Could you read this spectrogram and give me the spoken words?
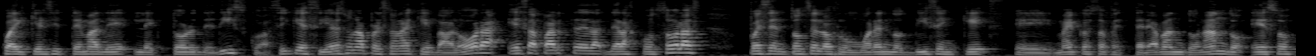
cualquier sistema de lector de disco. Así que si eres una persona que valora esa parte de, las consolas, pues entonces los rumores nos dicen que eh, Microsoft estaría abandonando eso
